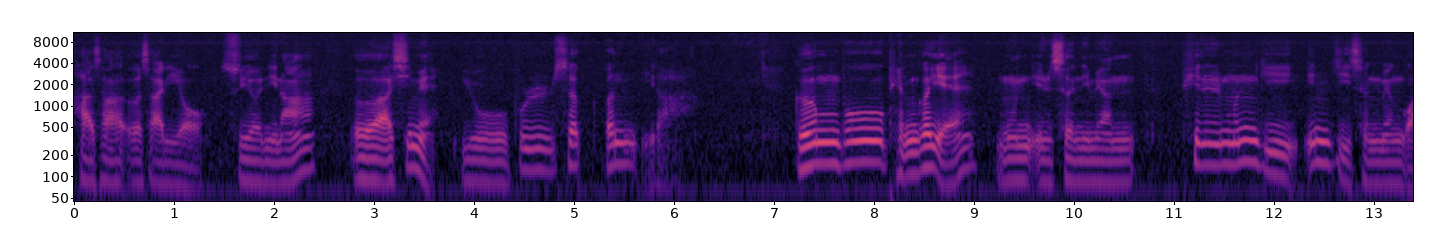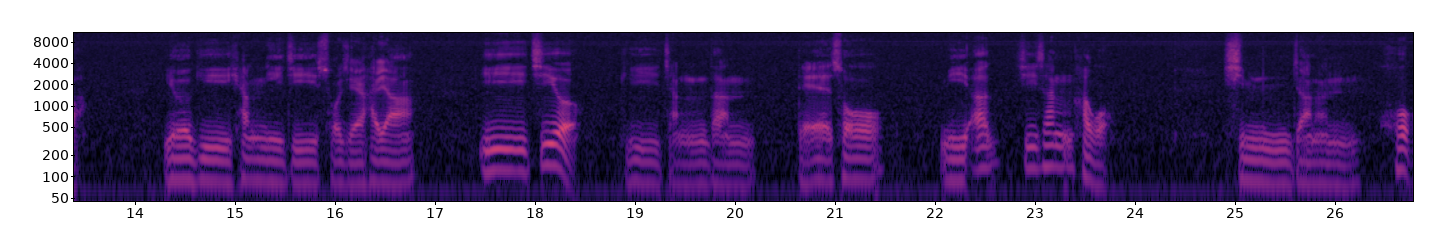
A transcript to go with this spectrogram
하사의살이요 수연이나 의아심에 유불석언이라. 금부 평거에 문일선이면 필문기 인지 성명과 여기 향리지 소재하야 이 지역 기장단 대소 미악지상하고 심자는 혹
